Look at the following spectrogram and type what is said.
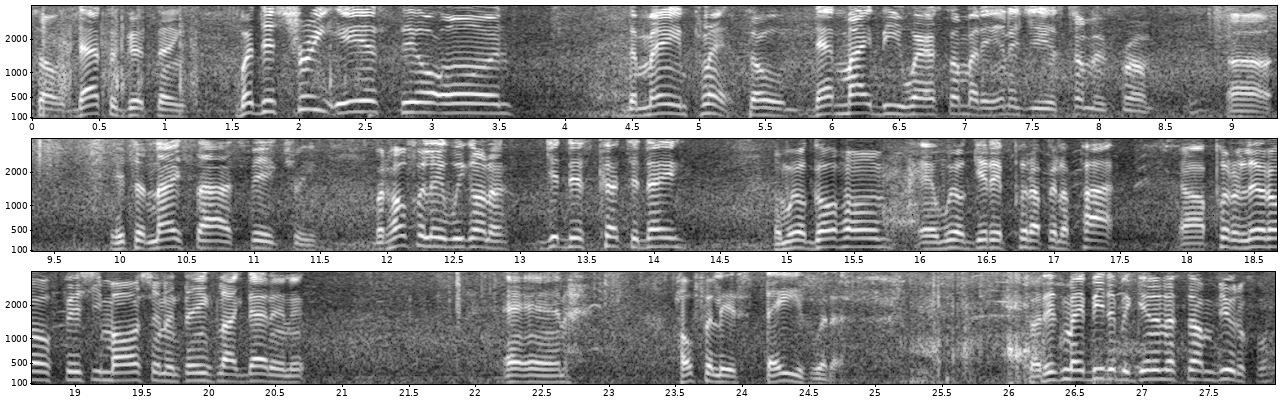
So that's a good thing. But this tree is still on the main plant. So that might be where some of the energy is coming from. Uh, it's a nice sized fig tree. But hopefully we're gonna get this cut today and we'll go home and we'll get it put up in a pot. Uh, put a little fish emulsion and things like that in it. And hopefully it stays with us. So this may be the beginning of something beautiful.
